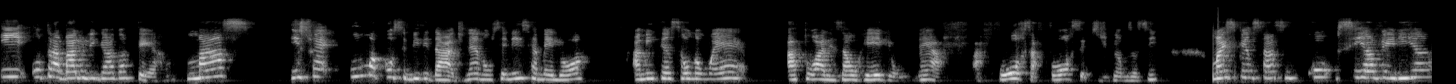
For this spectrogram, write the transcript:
e o trabalho ligado à terra. Mas isso é uma possibilidade, né, não sei nem se é melhor. A minha intenção não é atualizar o Hegel, né, a, a força, a forceps, digamos assim, mas pensar assim, se haveria,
